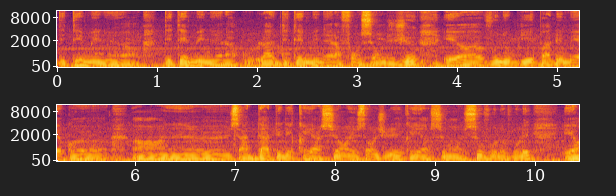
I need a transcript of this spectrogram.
détermine détermine la, la détermine la fonction du jeu. Et vous n'oubliez pas de mettre sa date de création et son jeu création sur vous le voulez et euh,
